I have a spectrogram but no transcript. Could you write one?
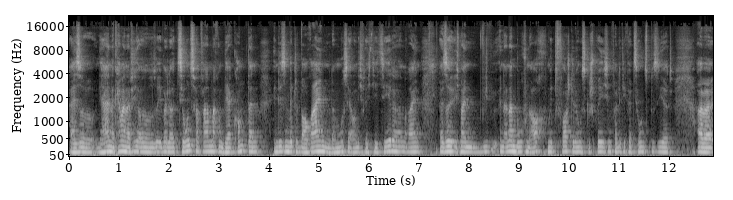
also, ja, dann kann man natürlich auch so Evaluationsverfahren machen, wer kommt dann in diesen Mittelbau rein. Dann muss ja auch nicht vielleicht jetzt jeder dann rein. Also, ich meine, wie in anderen Berufen auch mit Vorstellungsgesprächen, qualifikationsbasiert. Aber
